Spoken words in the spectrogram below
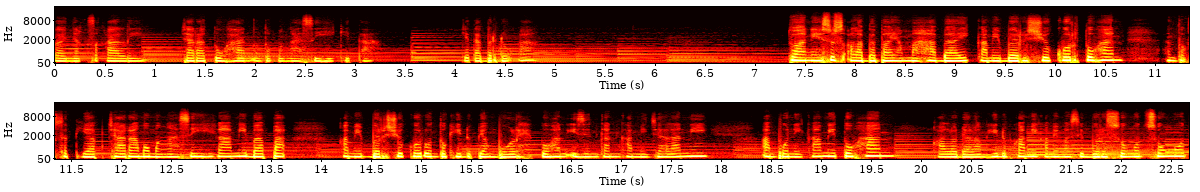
banyak sekali cara Tuhan untuk mengasihi kita. Kita berdoa. Tuhan Yesus Allah Bapa yang maha baik, kami bersyukur Tuhan untuk setiap caramu mengasihi kami Bapak. Kami bersyukur untuk hidup yang boleh Tuhan izinkan kami jalani. Ampuni kami Tuhan, kalau dalam hidup kami, kami masih bersungut-sungut,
